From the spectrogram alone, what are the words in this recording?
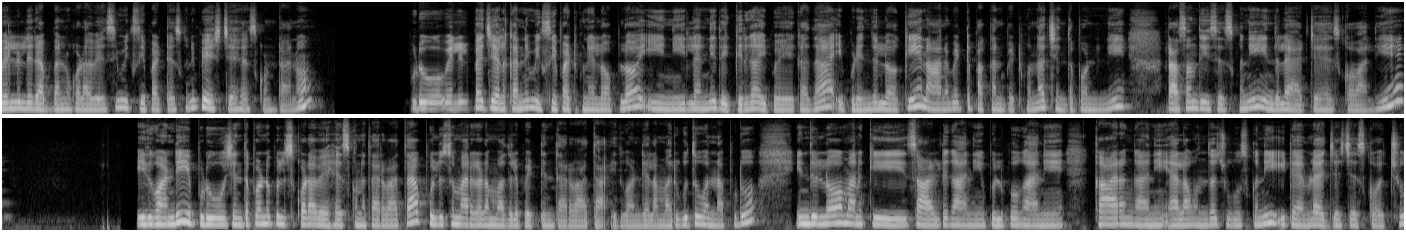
వెల్లుల్లి రబ్బలను కూడా వేసి మిక్సీ పట్టేసుకుని పేస్ట్ చేసేసుకుంటాను. ఇప్పుడు వెల్లుల్లిపాయ జీలకర్రని మిక్సీ పట్టుకునే లోపల ఈ నీళ్ళన్నీ దగ్గరగా అయిపోయాయి కదా. ఇప్పుడు ఇందులోకి నానబెట్టి పక్కన పెట్టుకున్న చింతపండుని రసం తీసేసుకుని ఇందులో యాడ్ చేసేసుకోవాలి. ఇదిగోండి ఇప్పుడు చింతపండు పులుసు కూడా వేసేసుకున్న తర్వాత పులుసు మరగడం మొదలుపెట్టిన తర్వాత ఇదిగోండి ఇలా మరుగుతూ ఉన్నప్పుడు ఇందులో మనకి సాల్ట్ కానీ పులుపు కానీ కారం కానీ ఎలా ఉందో చూసుకుని ఈ టైంలో అడ్జస్ట్ చేసుకోవచ్చు.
